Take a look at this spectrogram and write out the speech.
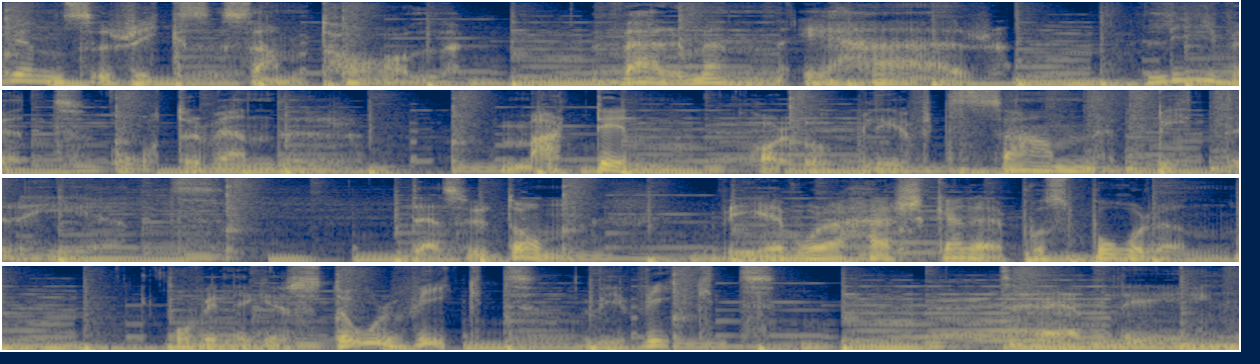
Dagens rikssamtal. Värmen är här. Livet återvänder. Martin har upplevt sann bitterhet. Dessutom, vi är våra härskare på spåren och vi lägger stor vikt vid vikt. Tävling.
